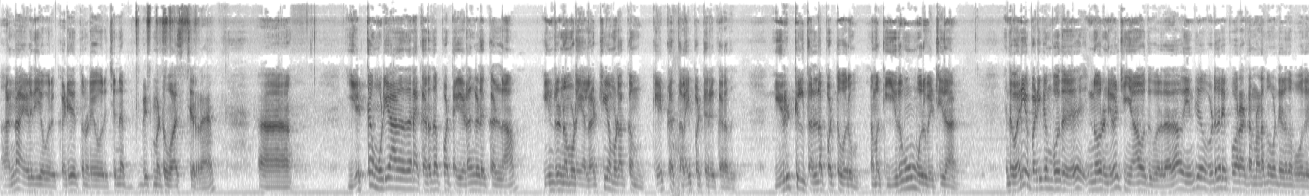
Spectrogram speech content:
அண்ணா எழுதிய ஒரு கடிதத்தினுடைய ஒரு சின்ன பிட் மட்டும் வாசிச்சிடுறேன். எட்ட முடியாததென கருதப்பட்ட இடங்களுக்கெல்லாம் இன்று நம்முடைய லட்சிய முழக்கம் கேட்க தலைப்பட்டிருக்கிறது. இருட்டில் தள்ளப்பட்டு வரும். நமக்கு இதுவும் ஒரு வெற்றிதான். இந்த வரியை படிக்கும்போது இன்னொரு நிகழ்ச்சி ஞாபகத்துக்கு வருது. அதாவது இந்திய விடுதலை போராட்டம் நடந்து கொண்டிருந்த போது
